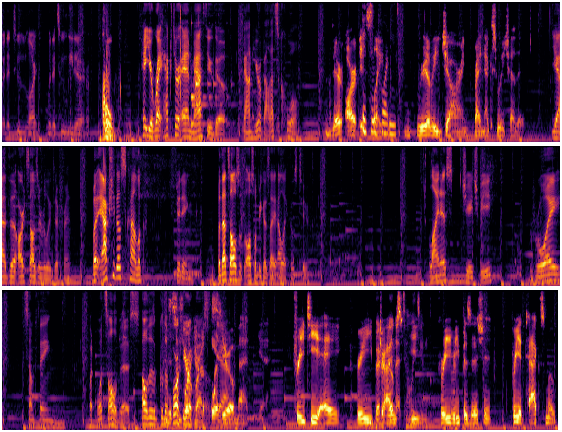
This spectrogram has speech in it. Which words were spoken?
with a two large with a two liter of Coke. Hey, you're right. Hector and Matthew, the bound hero battle. That's cool. Their art is It's like important. really jarring right next to each other. Yeah, the art styles are really different, but it actually does kind of look fitting. But that's also also because I, I like those two. Linus, GHB, Roy, something. What what's all of this? Oh, the the This four hero four heroes. quests. Four yeah. hero mat, yeah. Free TA, free better drive build that Tony speed, free reposition, free attack smoke.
